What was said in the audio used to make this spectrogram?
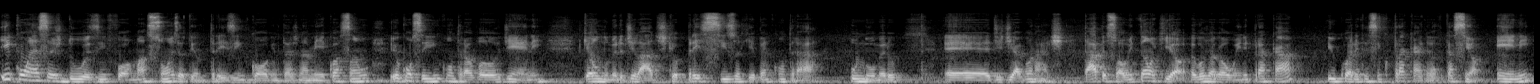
E com essas duas informações, eu tenho três incógnitas na minha equação, eu consigo encontrar o valor de n, que é o número de lados que eu preciso aqui para encontrar o número é, de diagonais. Tá, pessoal? Então, aqui, ó, eu vou jogar o n para cá e o 45 para cá. Então, vai ficar assim, ó, n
